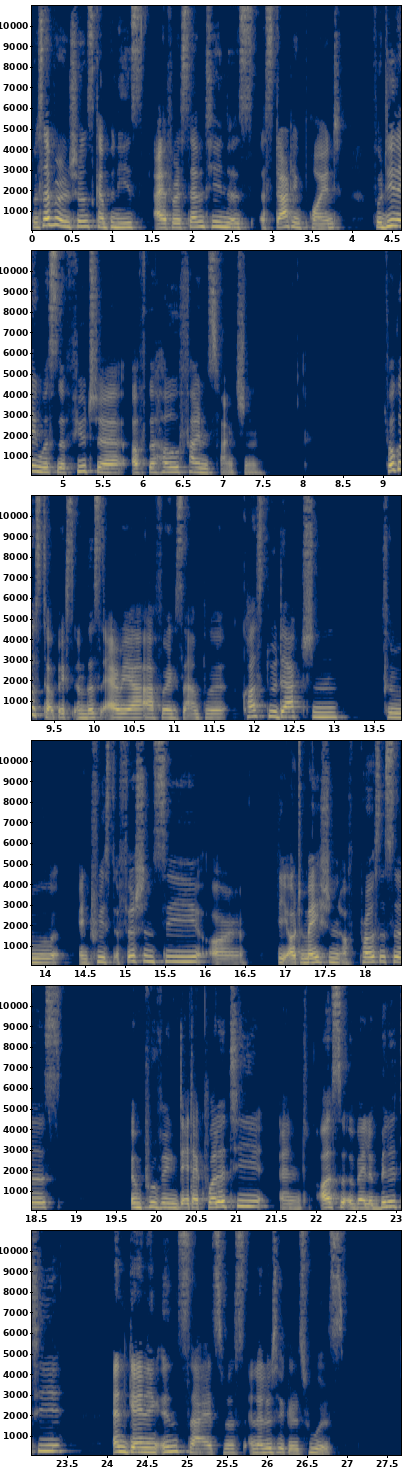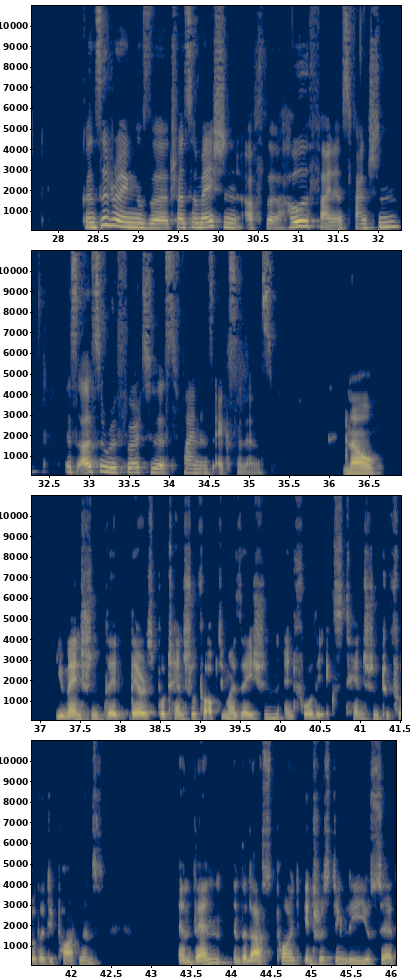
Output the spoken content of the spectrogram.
For several insurance companies, IFRS 17 is a starting point for dealing with the future of the whole finance function. Focus topics in this area are, for example, cost reduction through increased efficiency or the automation of processes, improving data quality and also availability, and gaining insights with analytical tools. Considering the transformation of the whole finance function, is also referred to as finance excellence. Now, you mentioned that there is potential for optimization and for the extension to further departments. And then, in the last point, interestingly, you said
